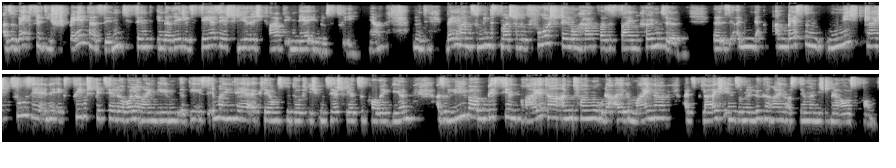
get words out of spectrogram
Also Wechsel, die später sind, sind in der Regel sehr, sehr schwierig, gerade in der Industrie. Ja? Und wenn man zumindest mal schon eine Vorstellung hat, was es sein könnte, äh, am besten nicht gleich zu sehr in eine extrem spezielle Rolle reingeben. Die ist immer hinterher erklärungsbedürftig und sehr schwer zu korrigieren reagieren. Also lieber ein bisschen breiter anfangen oder allgemeiner, als gleich in so eine Lücke rein, aus der man nicht mehr rauskommt.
